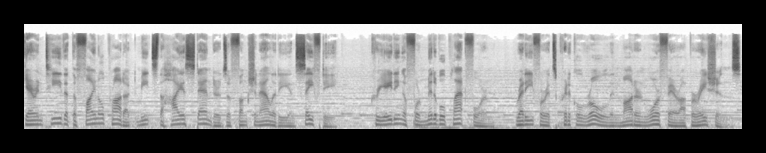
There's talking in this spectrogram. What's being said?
guarantee that the final product meets the highest standards of functionality and safety creating a formidable platform ready for its critical role in modern warfare operations.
